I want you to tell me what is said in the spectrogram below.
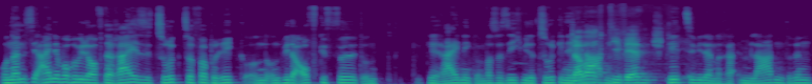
und dann ist sie eine Woche wieder auf der Reise zurück zur Fabrik und, und wieder aufgefüllt und gereinigt und was weiß ich, wieder zurück in Ich den glaube auch, Laden. die werden. Steht sie wieder im Laden drin.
